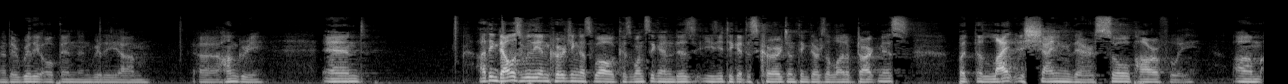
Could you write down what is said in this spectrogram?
Uh, they're really open and really um, uh, hungry. And I think that was really encouraging as well, because once again, it is easy to get discouraged and think there's a lot of darkness. But the light is shining there so powerfully. Um,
